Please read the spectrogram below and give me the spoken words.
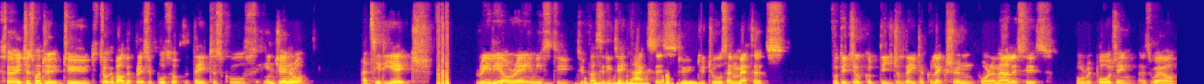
So I just want to, to, to talk about the principles of the data schools in general at CDH. Really, our aim is to, to facilitate access to, to tools and methods for digital, digital data collection, for analysis, for reporting as well.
